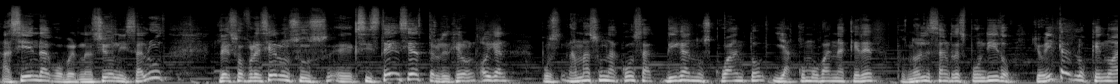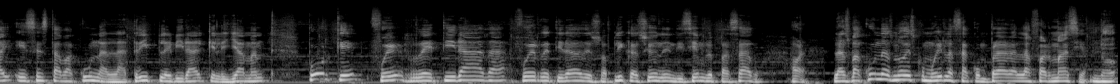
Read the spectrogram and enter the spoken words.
Hacienda, Gobernación y Salud. Les ofrecieron sus eh, existencias, pero les dijeron, oigan, pues nada más una cosa, díganos cuánto y a cómo van a querer. Pues no les han respondido. Y ahorita lo que no hay es esta vacuna, la triple viral que le llaman, porque fue retirada, fue retirada de su aplicación en diciembre pasado. Ahora, las vacunas no es como irlas a comprar a la farmacia. No.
